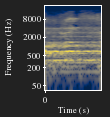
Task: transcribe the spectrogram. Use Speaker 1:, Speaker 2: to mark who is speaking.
Speaker 1: Oh,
